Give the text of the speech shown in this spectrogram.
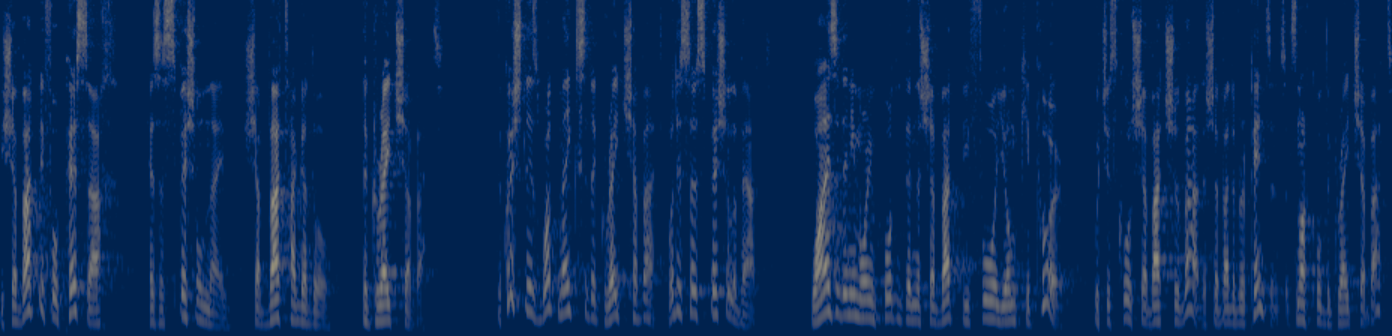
The Shabbat before Pesach has a special name, Shabbat Hagadol, the Great Shabbat. The question is, what makes it a great Shabbat? What is so special about it? Why is it any more important than the Shabbat before Yom Kippur, which is called Shabbat Shuvah, the Shabbat of repentance? It's not called the Great Shabbat.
